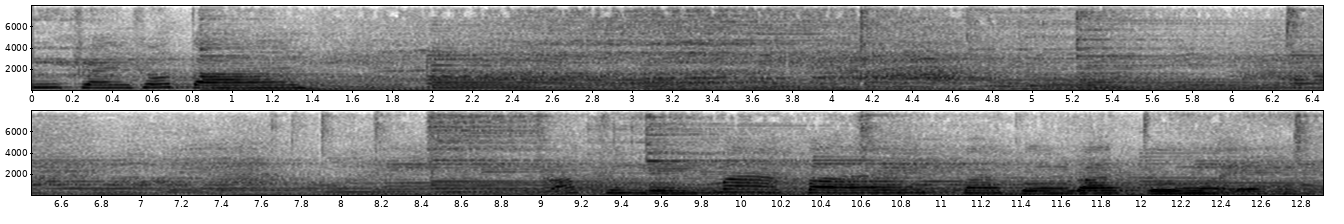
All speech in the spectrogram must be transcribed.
มีใครเขาตาย รักคนอื่นมากไป มากกว่ารักตัวเอง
